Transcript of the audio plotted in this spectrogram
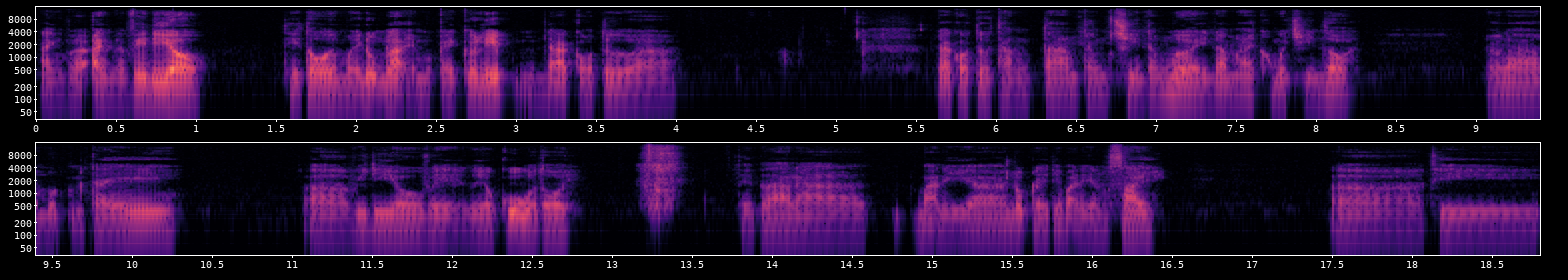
ảnh và ảnh và video. Thì tôi mới đụng lại một cái clip đã có từ ờ, đã có từ tháng 8 tháng 9 tháng 10 năm 2019 rồi. Đó là một cái uh, video về người yêu cũ của tôi. Thực ra là bạn ấy uh, lúc đấy thì bạn ấy đang say. Uh, thì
